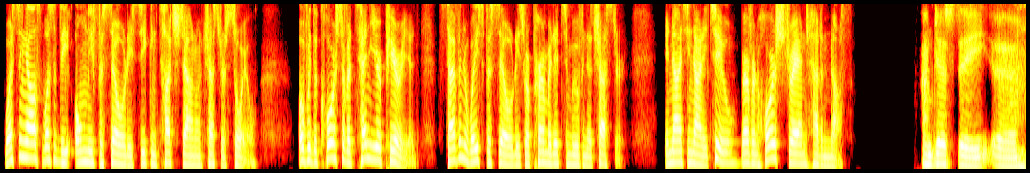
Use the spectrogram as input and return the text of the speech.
Westinghouse wasn't the only facility seeking touchdown on Chester soil. Over the course of a 10 year period, seven waste facilities were permitted to move into Chester. In 1992, Reverend Horace Strand had enough. I'm just a uh,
